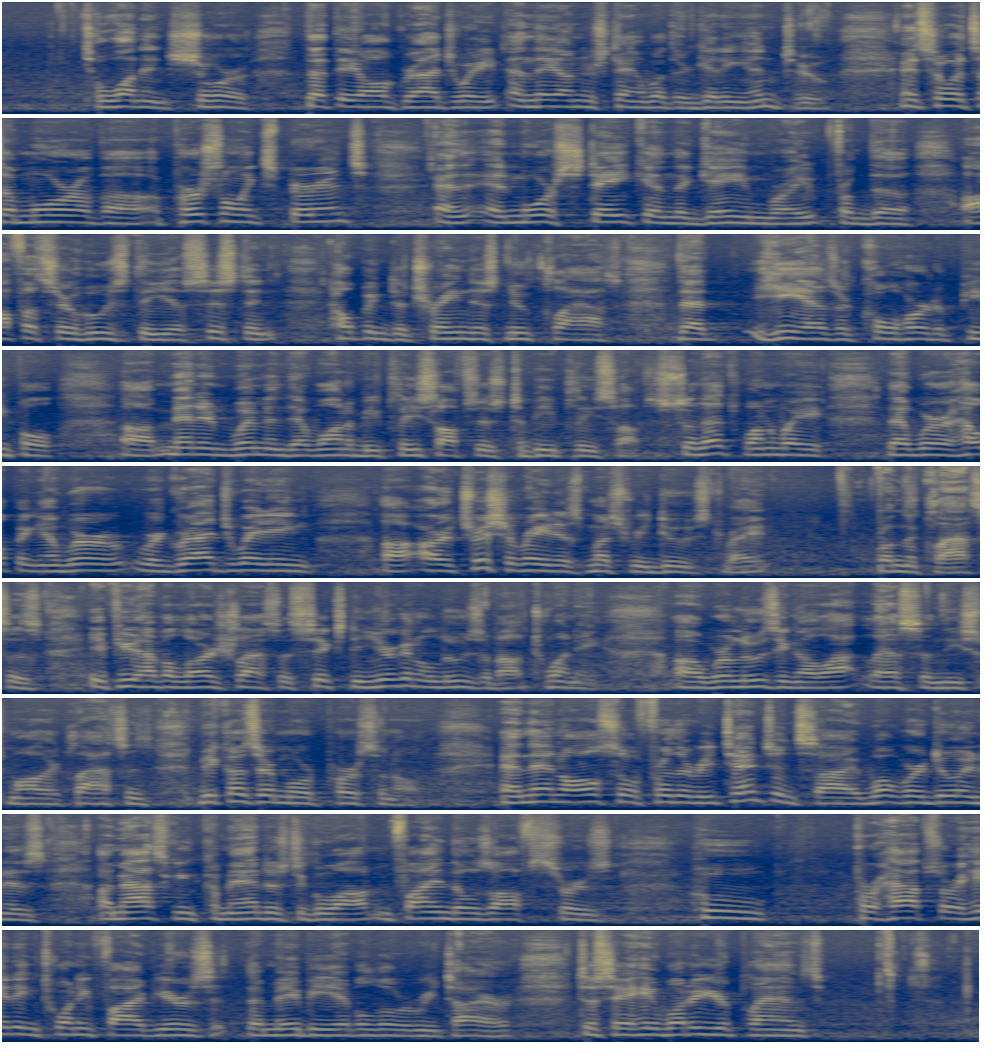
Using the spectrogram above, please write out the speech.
to to ensure that they all graduate and they understand what they're getting into. And so it's a more of a, a personal experience and, and, more stake in the game, right, from the officer who's the assistant helping to train this new class, that he has a cohort of people, uh, men and women that want to be police officers to be police officers. So that's one way that we're helping and we're, we're graduating, uh, our attrition rate is much reduced, right? From the classes. If you have a large class of 60, you're going to lose about 20. Uh, we're losing a lot less in these smaller classes because they're more personal. And then also for the retention side, what we're doing is I'm asking commanders to go out and find those officers who perhaps are hitting 25 years that may be able to retire to say, hey, what are your plans?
